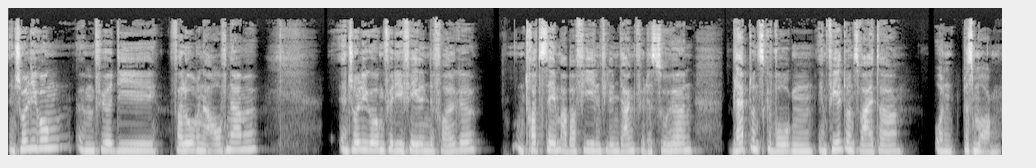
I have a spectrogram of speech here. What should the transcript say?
Entschuldigung ähm, für die verlorene Aufnahme. Entschuldigung für die fehlende Folge. Und trotzdem aber vielen, vielen Dank für das Zuhören. Bleibt uns gewogen, empfehlt uns weiter und bis morgen.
